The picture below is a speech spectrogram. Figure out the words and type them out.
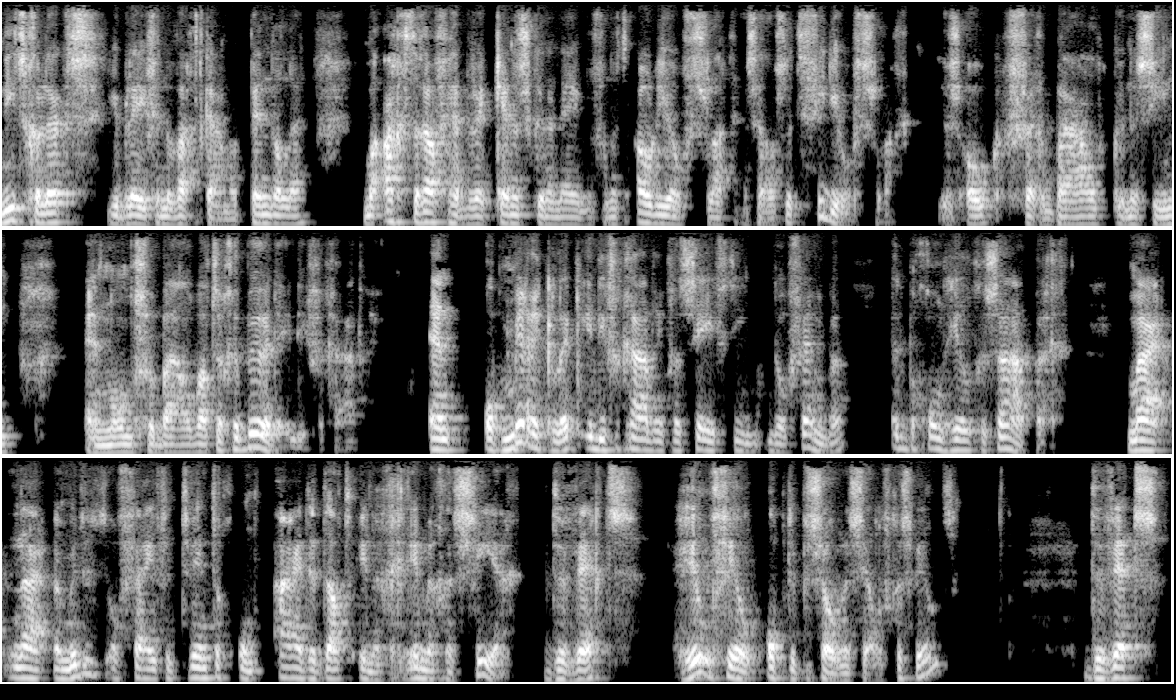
Niet gelukt, je bleef in de wachtkamer pendelen. Maar achteraf hebben we kennis kunnen nemen van het audioverslag en zelfs het videoverslag. Dus ook verbaal kunnen zien en non-verbaal wat er gebeurde in die vergadering. En opmerkelijk in die vergadering van 17 november, het begon heel gezapig. Maar na een minuut of 25 ontaarde dat in een grimmige sfeer. Er werd heel veel op de personen zelf gespeeld. Er werd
